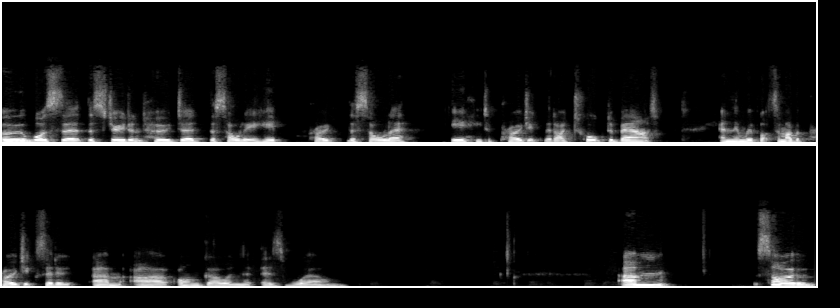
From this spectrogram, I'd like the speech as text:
U was the, the student who did the solar air, pro, the solar air heater project that I talked about. And then we've got some other projects that are, um, are ongoing as well. Um, so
